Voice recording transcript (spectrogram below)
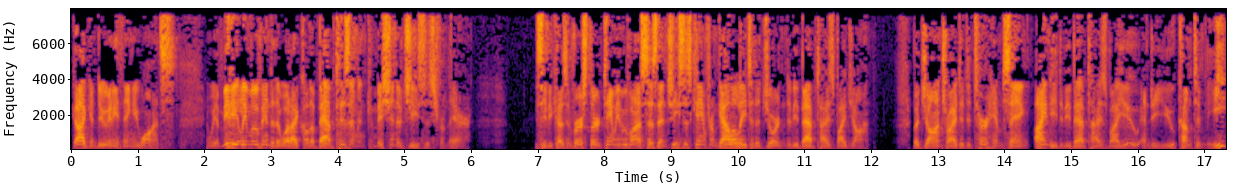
God can do anything He wants. And we immediately move into the, what I call the baptism and commission of Jesus from there. You see, because in verse 13 we move on, it says, Then Jesus came from Galilee to the Jordan to be baptized by John. But John tried to deter him, saying, I need to be baptized by you, and do you come to me?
